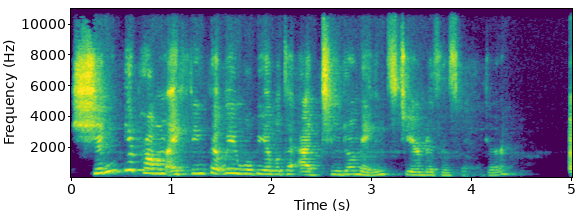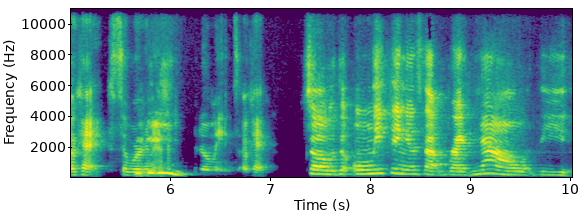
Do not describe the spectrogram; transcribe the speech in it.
shouldn't be a problem. I think that we will be able to add two domains to your business manager. Okay, so we're gonna add domains. Okay. So the only thing is that right now the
